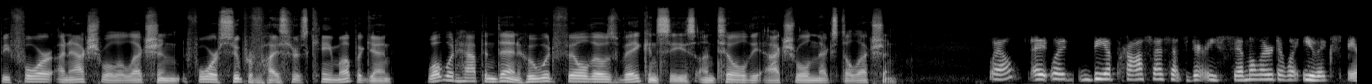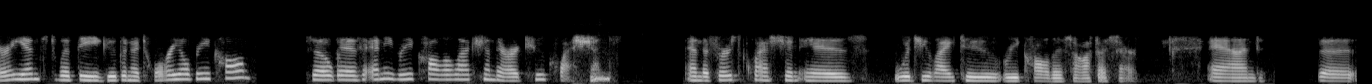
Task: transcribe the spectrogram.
before an actual election for supervisors came up again. What would happen then? Who would fill those vacancies until the actual next election? Well, it would be a process that's very similar to what you experienced with the gubernatorial recall. So, with any recall election, there are two questions. And the first question is Would you like to recall this officer? And the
